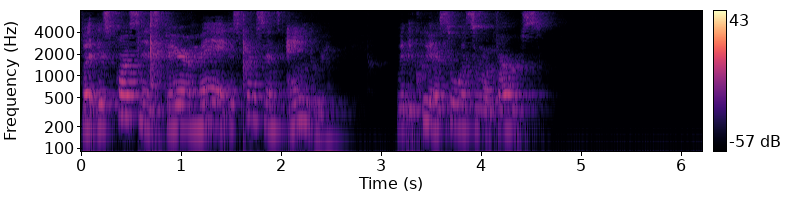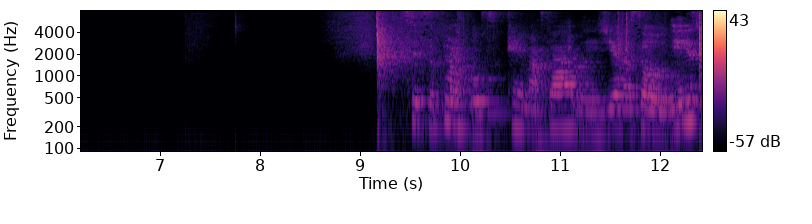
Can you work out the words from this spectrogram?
But this person is very mad. This person is angry with the Queen of Swords in reverse. Six of Pentacles came out sideways. Yeah, so it's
